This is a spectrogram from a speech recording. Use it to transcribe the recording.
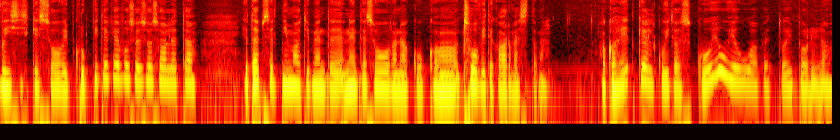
või siis kes soovib grupitegevuses osaleda ja täpselt niimoodi me nende, nende soove nagu ka, soovidega arvestame. aga hetkel, kuidas koju jõuab, et võib-olla?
